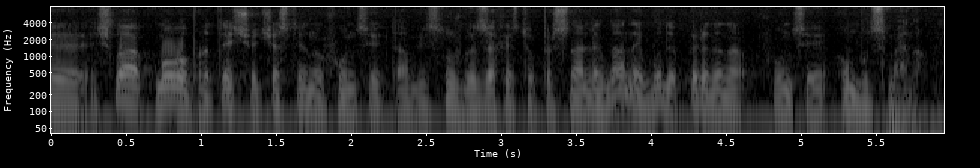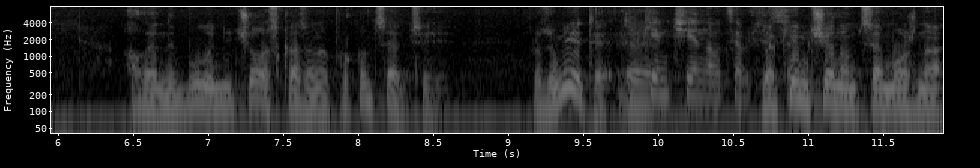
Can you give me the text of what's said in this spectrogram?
е, йшла мова про те, що частину функцій там від служби захисту персональних даних буде передано функції омбудсмена. Але не було нічого сказано про концепції. Розумієте? Е, яким чином це яким чином це можна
